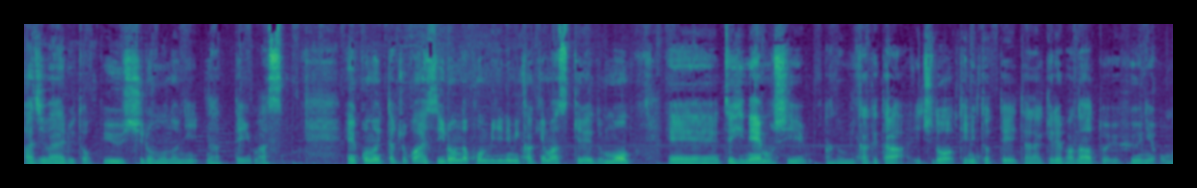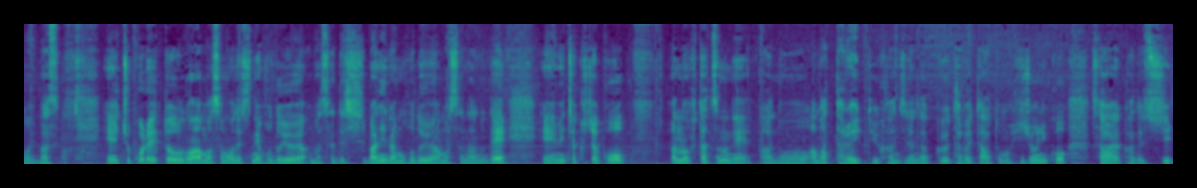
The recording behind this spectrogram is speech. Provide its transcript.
味わえるという代物になっています。えー、この板チョコアイスいろんなコンビニで見かけますけれども、えー、ぜひね、もしあの見かけたら一度手に取っていただければなというふうに思います。えー、チョコレートの甘さもですね、程よい甘さですし、バニラも程よい甘さなので、えー、めちゃくちゃこう、あの2つのね、あの甘ったるいっていう感じではなく、食べた後も非常にこう爽やかですし、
